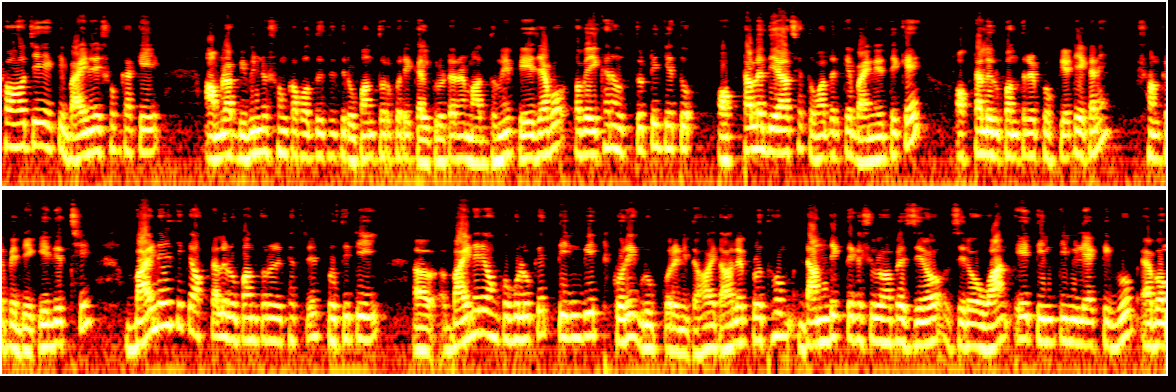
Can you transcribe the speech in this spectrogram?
সহজে একটি বাইনারি সংখ্যাকে আমরা বিভিন্ন সংখ্যা পদ্ধতিতে রূপান্তর করে ক্যালকুলেটরের মাধ্যমে পেয়ে যাব। তবে এখানে উত্তরটি যেহেতু অক্টালে দেওয়া আছে, তোমাদেরকে বাইনারি থেকে অক্টালে রূপান্তরের প্রক্রিয়াটি এখানে সংক্ষেপে দেখিয়ে দিচ্ছি। বাইনারি থেকে অক্টালে রূপান্তরের ক্ষেত্রে প্রতিটি বাইনারি অঙ্কগুলোকে তিন বিট করে গ্রুপ করে নিতে হয়। তাহলে প্রথম ডান দিক থেকে শুরু হবে জিরো জিরো ওয়ান এই তিনটি মিলে একটি গ্রুপ এবং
